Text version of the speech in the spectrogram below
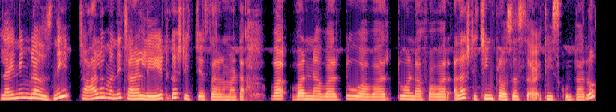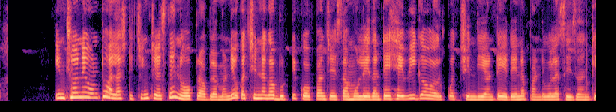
లైనింగ్ బ్లౌజ్ని చాలామంది చాలా లేట్గా స్టిచ్ చేస్తారనమాట one hour two hour two and half hour అలా స్టిచ్చింగ్ ప్రాసెస్ తీసుకుంటారు. ఇంట్లోనే ఉంటూ అలా స్టిచ్చింగ్ చేస్తే నో ప్రాబ్లం అండి. ఒక చిన్నగా బుట్టి కోపం చేసాము లేదంటే హెవీగా వర్క్ వచ్చింది అంటే ఏదైనా పండుగల సీజన్కి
